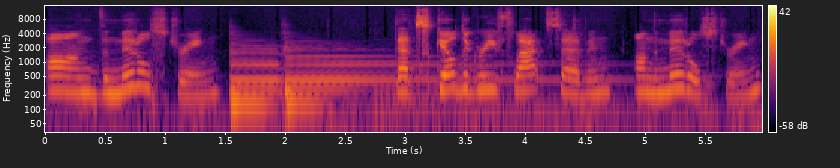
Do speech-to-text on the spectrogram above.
on the middle string. That's scale degree flat 7 on the middle string.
